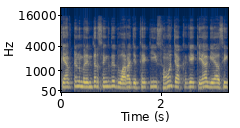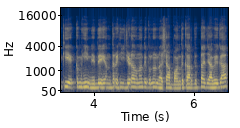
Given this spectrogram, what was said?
ਕੈਪਟਨ ਅਮਰਿੰਦਰ ਸਿੰਘ ਦੇ ਦੁਆਰਾ ਜਿੱਥੇ ਕਿ ਸਹੁੰ ਚੱਕ ਕੇ ਕਿਹਾ ਗਿਆ ਸੀ ਕਿ 1 ਮਹੀਨੇ ਦੇ ਅੰਦਰ ਹੀ ਜਿਹੜਾ ਉਹਨਾਂ ਦੇ ਵੱਲੋਂ ਨਸ਼ਾ ਬੰਦ ਕਰ ਦਿੱਤਾ ਜਾਵੇਗਾ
